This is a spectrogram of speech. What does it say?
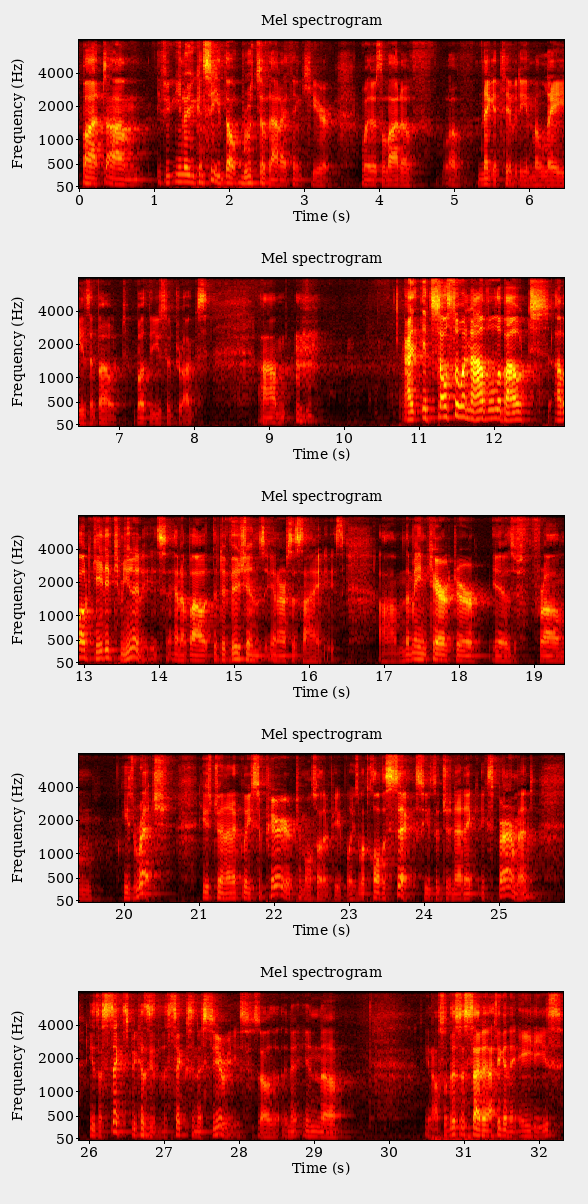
But um, if you you know you can see the roots of that I think here, where there's a lot of of negativity and malaise about about the use of drugs. Um, it's also a novel about about gated communities and about the divisions in our societies. Um, the main character is from he's rich. He's genetically superior to most other people. He's what's called a six. He's a genetic experiment. He's a six because he's the six in a series. So in, in the you know, so this is set I think in the 80s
